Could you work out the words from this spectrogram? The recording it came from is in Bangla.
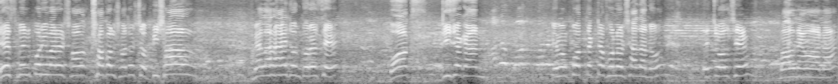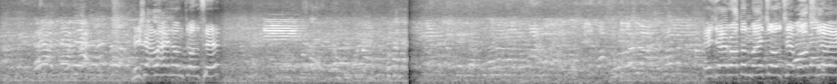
ডেসমেন পরিবারের সকল সদস্য বিশাল মেলার আয়োজন করেছে। বক্স, ডিজে গান এবং প্রত্যেকটা ফলোর সাজানো এ চলছে, মাল নেওয়া আনা। বিশাল আয়োজন চলছে। এই যে রতন ভাই চলছে বক্স নিয়ে।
